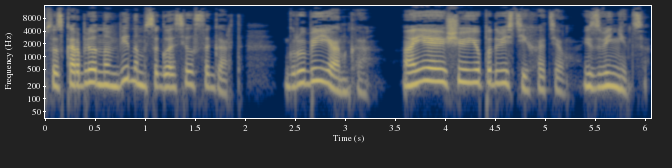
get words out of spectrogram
С оскорбленным видом согласился Гарт. «Грубиянка. А я еще ее подвести хотел, извиниться».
